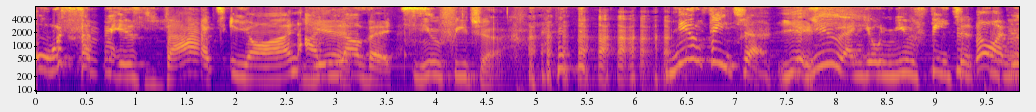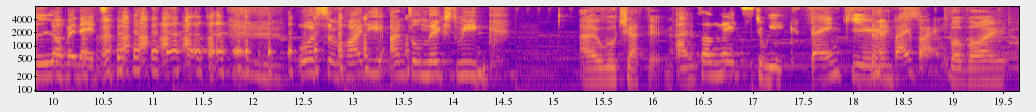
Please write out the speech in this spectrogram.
awesome is that, Eon? I love it. New feature. New feature. Yes. You and your new feature. Oh, I'm loving it. awesome, Heidi. Until next week, uh, we'll chat then. Until next week. Thank you. Bye bye. Bye bye.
